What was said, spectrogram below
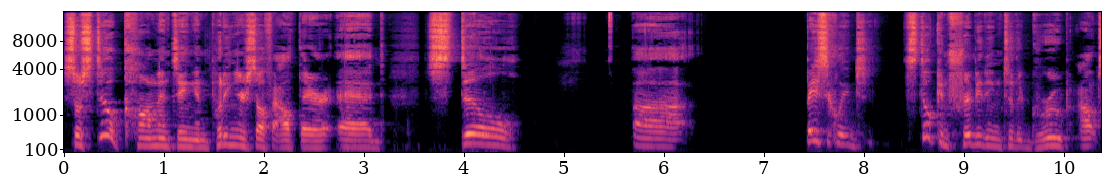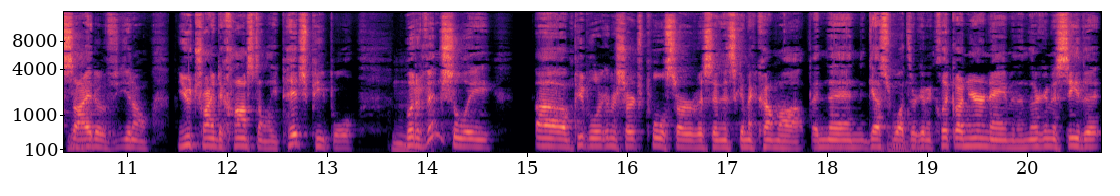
So still commenting and putting yourself out there and still uh basically still contributing to the group outside yeah. of, you know, you trying to constantly pitch people, mm. but eventually uh, people are going to search pool service and it's going to come up. And then guess mm. what? Hmm. They're going to click on your name and then they're going to see that,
